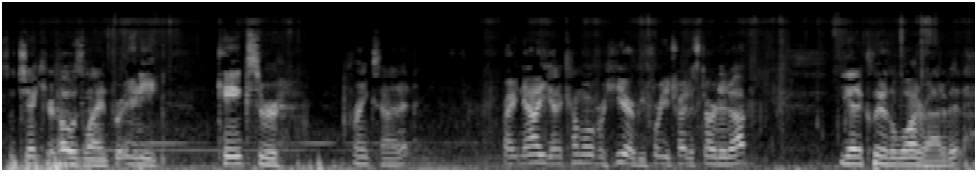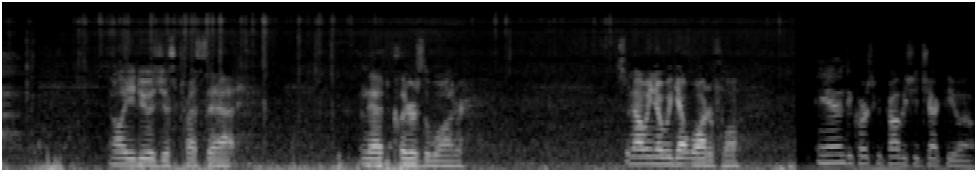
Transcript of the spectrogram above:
So check your hose line for any kinks or frinks on it. Right now you gotta come over here before you try to start it up. You gotta clear the water out of it. And all you do is just press that and that clears the water. So now we know we got water flow. And of course we probably should check the oil.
